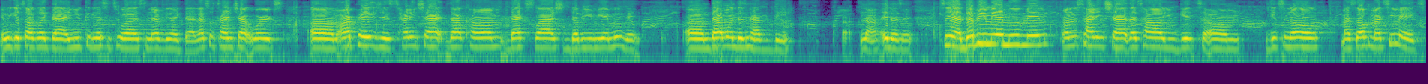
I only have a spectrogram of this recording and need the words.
and we can talk like that, and you can listen to us and everything like that. That's how Tiny Chat works. Um, our page is tinychat.com backslash WNBA movement. Um, that one doesn't have the D. Uh, nah, it doesn't. So yeah, WNBA movement on the Tiny Chat. That's how you get to um get to know myself and my teammates.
